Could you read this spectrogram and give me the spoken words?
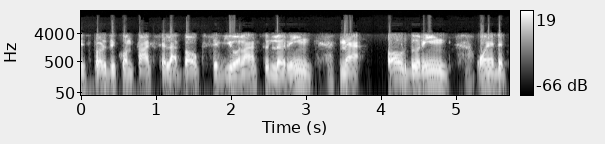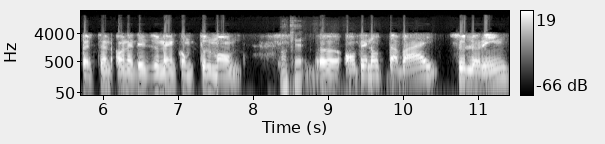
un sport de contact, c'est la boxe, c'est violent sur le ring, mais hors du ring, on est des personnes, on est des humains comme tout le monde. Euh, on fait notre travail sur le ring,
